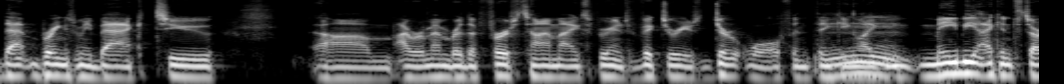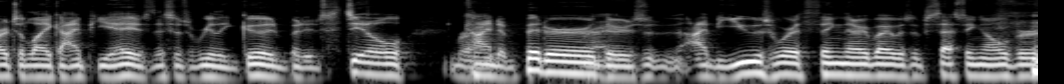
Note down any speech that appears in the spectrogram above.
That brings me back to. Um, I remember the first time I experienced Victory's Dirt Wolf and thinking like maybe I can start to like IPAs. This is really good, but it's still kind of bitter. Right. There's IBUs were a thing that everybody was obsessing over,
